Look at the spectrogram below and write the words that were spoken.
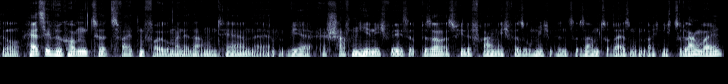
So, herzlich willkommen zur zweiten Folge, meine Damen und Herren. Ähm, wir schaffen hier nicht besonders viele Fragen. Ich versuche mich ein bisschen zusammenzureißen und euch nicht zu langweilen.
